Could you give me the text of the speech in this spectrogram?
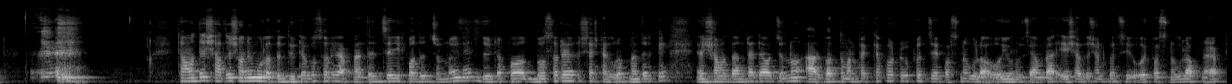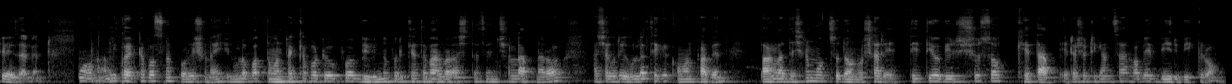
তো আমাদের সাজেশনে মূলত দুইটা বছরের আপনাদের যেই পদের জন্যই নেন দুইটা বছরের চেষ্টা করব আপনাদেরকে সমাধানটা দেওয়ার জন্য। আর বর্তমান প্রেক্ষাপটের উপর যে প্রশ্নগুলো, ওই অনুযায়ী আমরা এই সাজেশন করছি, ওই প্রশ্নগুলো আপনারা পেয়ে যাবেন। আমি কয়েকটা প্রশ্ন পড়ে শোনাই। এগুলো বর্তমান প্রেক্ষাপটের উপর বিভিন্ন পরীক্ষাতে বারবার আসতেছে। ইনশাল্লাহ আপনারাও আশা করি এগুলো থেকে কমন পাবেন। বাংলাদেশের মর্যাদা অনুসারে তৃতীয় বীর সূচক খেতাব, এটা সঠিক আনসার হবে বীর বিক্রম।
